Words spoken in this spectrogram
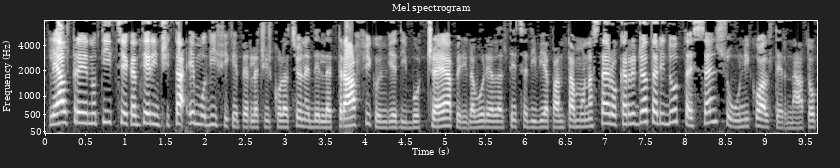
Le altre notizie, cantieri in città e modifiche per la circolazione del traffico in via di Boccea per i lavori all'altezza di via Pantà Monastero, carreggiata ridotta e senso unico alternato.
